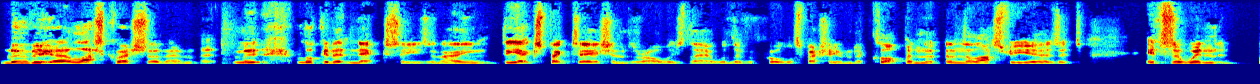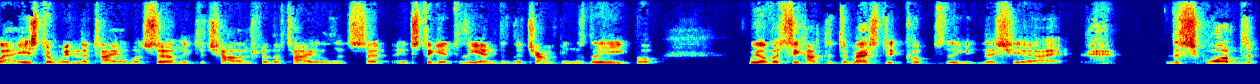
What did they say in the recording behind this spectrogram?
moving uh, last question then. Uh, Looking at next season, I mean, the expectations are always there with Liverpool, especially under Klopp in the, in the last few years. It's it's to win. Well, it is to win the title, but certainly to challenge for the title. It's it's to get to the end of the Champions League. But we obviously had the domestic cups the, this year. I, the squad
